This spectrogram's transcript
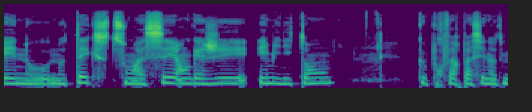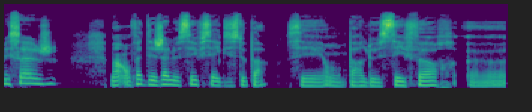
et nos, nos, textes sont assez engagés et militants que pour faire passer notre message. Ben, en fait, déjà, le safe, ça n'existe pas. On parle de safer, euh,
